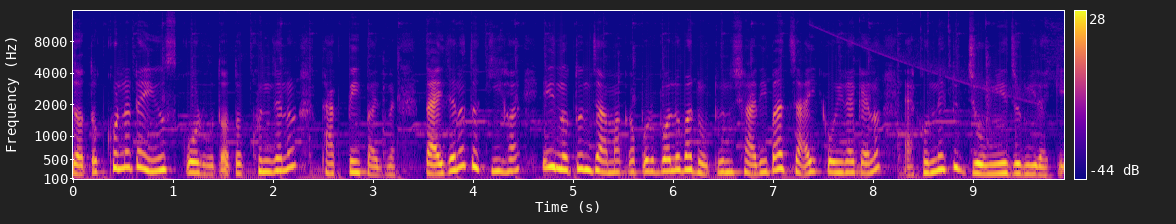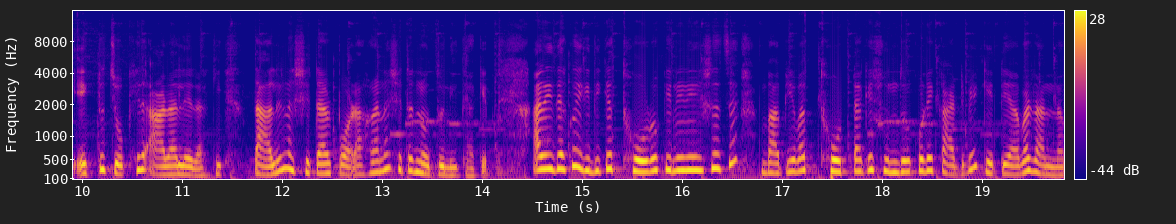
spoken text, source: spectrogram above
যতক্ষণ এটা ইউজ করব, ততক্ষণ যেন থাকতেই পারি না। তাই যেন তো কি হয়? এই নতুন জামা কাপড় বলো বা নতুন শাড়ি বা যাই করি না কেন, এখন না একটু জমিয়ে জমিয়ে রাখি, একটু চোখের আড়ালে রাখি। তাহলে না সেটা আর পড়া হয় না, সেটা নতুনই থাকে। আর এই দেখো এদিকে থোড়ও কিনে নিয়ে এসেছে, বাপি আবার থোরটাকে সুন্দর করে কাটবে, কেটে আবার রান্না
